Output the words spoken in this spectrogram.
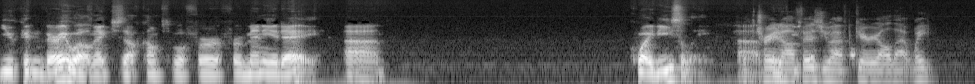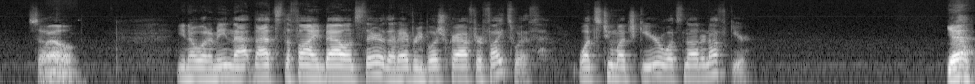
you can very well make yourself comfortable for, for many a day um, quite easily. Uh, the trade off is you have to carry all that weight. So, well, you know what I mean? That That's the fine balance there that every bushcrafter fights with. What's too much gear? What's not enough gear? Yeah,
